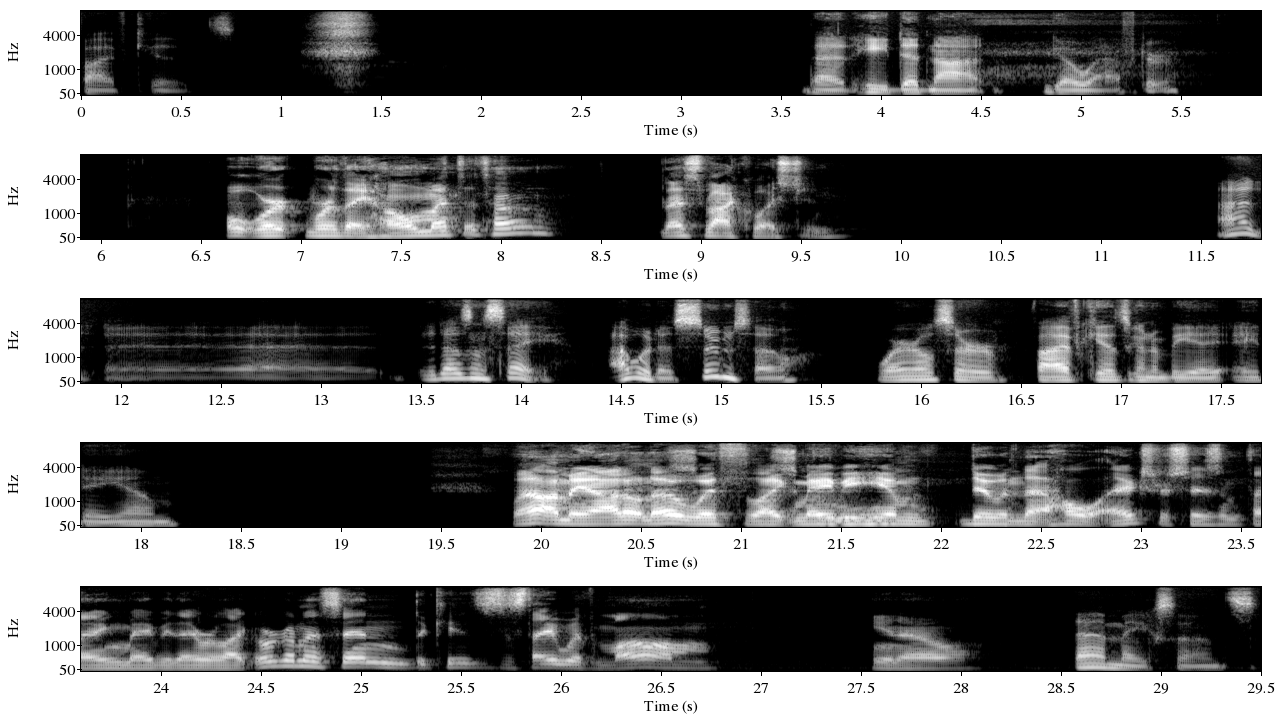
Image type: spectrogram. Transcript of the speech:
five kids that he did not go after. Well, were were they home at the time? That's my question. I, uh, it doesn't say. I would assume so. Where else are five kids going to be at 8 a.m.? Well, I mean, I don't know. With like maybe him doing that whole exorcism thing, maybe they were like, "We're gonna send the kids to stay with mom." You know, That makes sense.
